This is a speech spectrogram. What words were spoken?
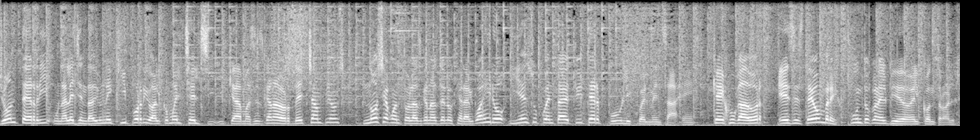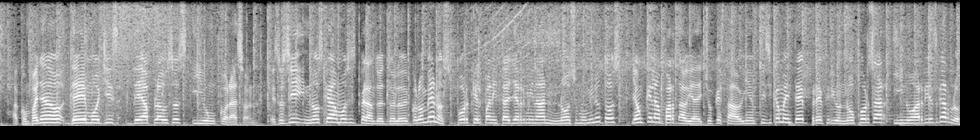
John Terry, una leyenda de un equipo rival como el Chelsea y que además es ganador de Champions, no se aguantó las ganas de elogiar al Guajiro y en su cuenta de Twitter publicó el mensaje. ¿Qué jugador es este hombre? Junto con el video del control, acompañado de emojis de aplausos y un corazón. Eso sí, nos quedamos esperando el duelo de colombianos, porque el panita Germina no sumó minutos y aunque Lampard había dicho que estaba bien físicamente, prefirió no forzar y no arriesgarlo,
